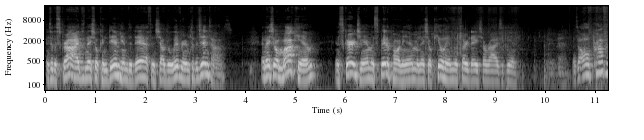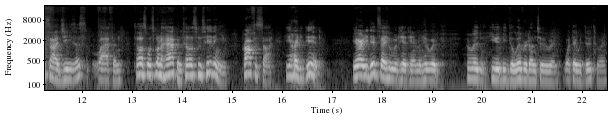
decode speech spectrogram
and to the scribes, and they shall condemn him to death, and shall deliver him to the Gentiles. And they shall mock him, and scourge him, and spit upon him, and they shall kill him. The third day shall rise again. It's all prophesied, Jesus, laughing. Tell us what's going to happen. Tell us who's hitting you. Prophesy. He already did. He already did say who would hit him and who would who would he would be delivered unto and what they would do to him.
